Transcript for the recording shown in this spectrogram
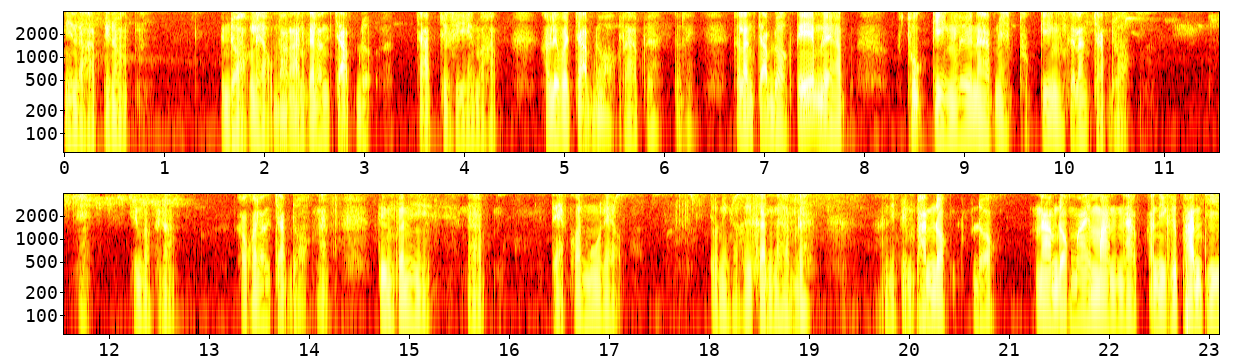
นี่แหละครับ พี่น้องเป็นดอกแล้ว บางอันกำลังจับดอก จับจังสีเห็นไหมครับ เขาเรียกว่าจับดอกนะครับเด้อตัวนี้กำลังจับดอกเต็มเลยครับ ทุกกิ่งเลยนะครับนี่ทุกกิ่งกำลังจับดอกนี่เห็นไหมพี่น้องเขากำลังจับดอกนะครับซึ่งตัวนี้นะครับ แตกก้อนมูแล้ว ตัวนี้ก็คือกันนะครับเด้ออันนี้เป็นพันธุ์ดอกดอกน้ำดอกไม้มันนะครับ อันนี้คือพันธุ์ที่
